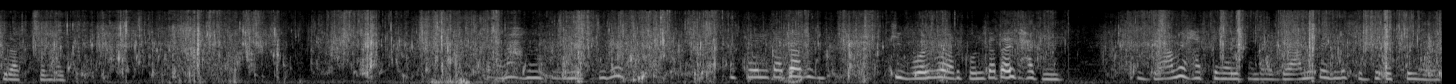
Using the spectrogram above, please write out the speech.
কুড়াচ্ছে ভাই। কলকাতা কি বলব আর, কলকাতায় থাকি। গ্রামে হাঁটতে পারি না গ্রামে তো এগুলো সহ্য করতেই হবে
